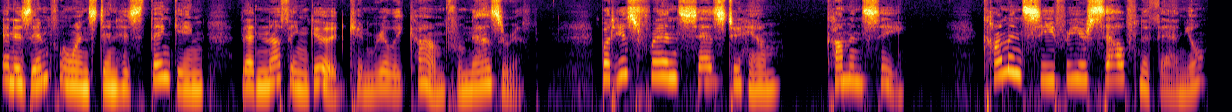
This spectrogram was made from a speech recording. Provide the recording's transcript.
and is influenced in his thinking that nothing good can really come from Nazareth. But his friend says to him, Come and see. Come and see for yourself, Nathanael.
